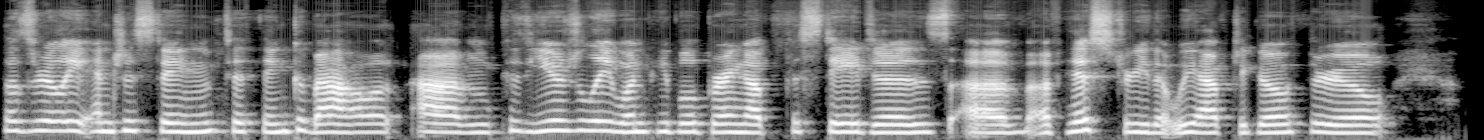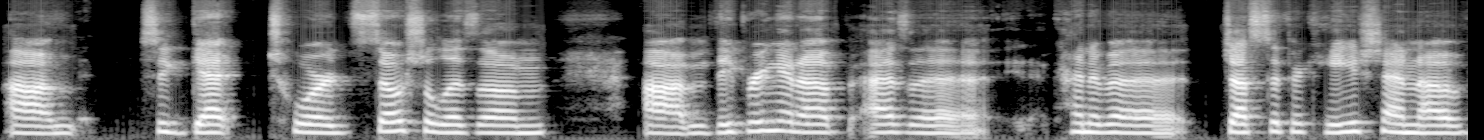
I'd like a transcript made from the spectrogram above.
That's really interesting to think about because um, usually when people bring up the stages of, of history that we have to go through um, to get towards socialism, um, they bring it up as a kind of a justification of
